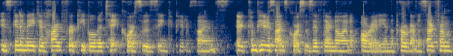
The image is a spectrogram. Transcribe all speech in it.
is going to make it hard for people to take courses in computer science or computer science courses if they're not already in the program aside from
